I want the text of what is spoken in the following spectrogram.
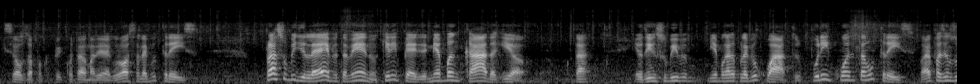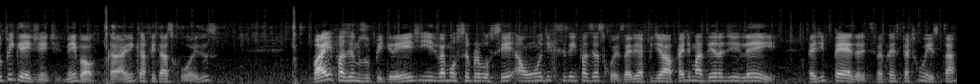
que você vai usar pra cortar madeira grossa, é level 3. Pra subir de level, tá vendo? O que ele pede? É minha bancada aqui, ó. Tá? Eu tenho que subir minha bancada pro level 4. Por enquanto tá no 3. Vai fazendo os upgrades, gente. Lembra, ó. Além de as coisas. Vai fazendo os upgrades e ele vai mostrando pra você aonde que você tem que fazer as coisas. Aí ele vai pedir, ó, pede madeira de lei, pede pedra. Você vai ficar esperto com isso, tá?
